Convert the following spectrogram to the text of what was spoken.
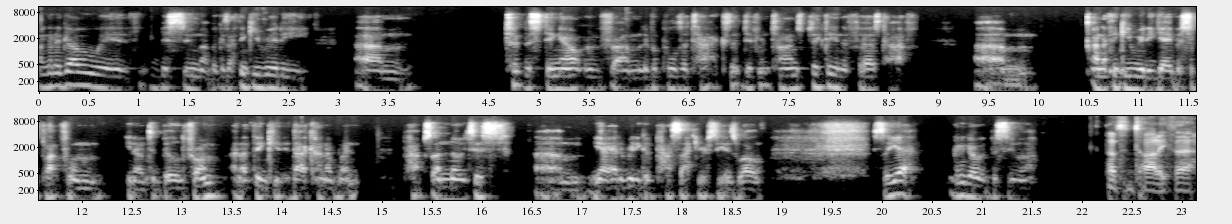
I'm going to go with Bissouma because I think he really um, took the sting out of um, Liverpool's attacks at different times, particularly in the first half. Um, and I think he really gave us a platform, you know, to build from. And I think that kind of went perhaps unnoticed. Um, yeah, he had a really good pass accuracy as well. So yeah, I'm going to go with Bissouma. That's entirely fair.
